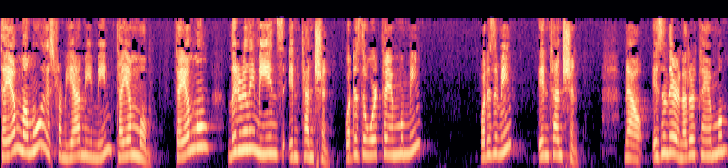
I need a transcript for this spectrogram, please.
Tayammamu is from yami mim, tayammum. Tayammum literally means intention. What does the word tayammum mean? What does it mean? Intention. Now, isn't there another tayammum?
